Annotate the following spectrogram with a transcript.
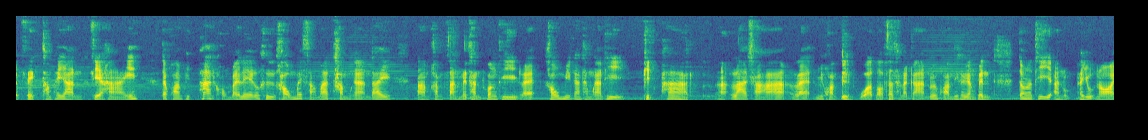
effect ทำให้ยานเสียหาย แต่ความผิดพลาดของไบเล่ก็คือเขาไม่สามารถทำงานได้ตามคำสั่งในทันท่วงที และเขามีการทำงานที่ผิดพลาดล่าช้าและมีความตื่นกลัวต่อสถานการณ์ ด้วยความที่เขายังเป็นเจ้าหน้าที่อายุน้อย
